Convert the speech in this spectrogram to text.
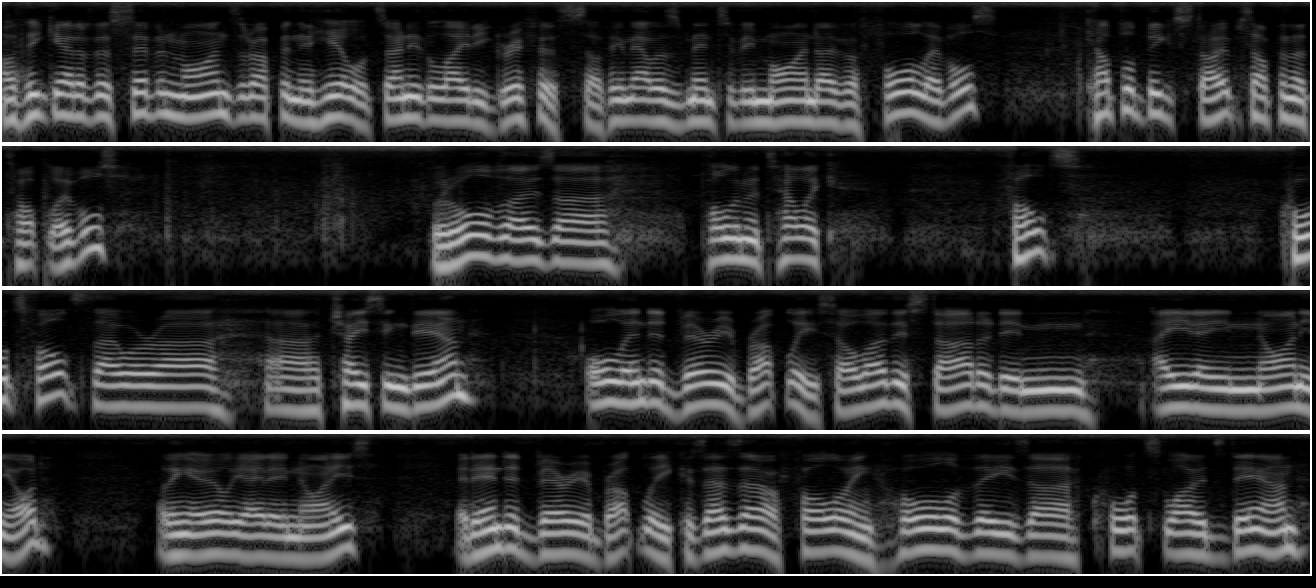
I think out of the seven mines that are up in the hill, it's only the Lady Griffiths. I think that was meant to be mined over four levels. A couple of big stopes up in the top levels. But all of those uh, polymetallic faults, quartz faults they were uh, uh, chasing down all ended very abruptly. So although this started in 1890 odd, I think early 1890s, it ended very abruptly because as they were following all of these uh, quartz lodes down,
